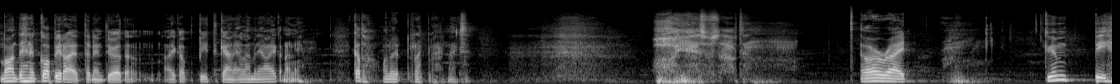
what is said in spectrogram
Mä oon tehnyt copywriterin työtä aika pitkään elämäni aikana, niin Kato, mä olen räplä, näetkö? Oh, Jeesus auta. All right. Kymppi.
